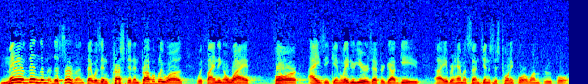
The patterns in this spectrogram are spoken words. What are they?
may have been the, the servant that was entrusted and probably was with finding a wife for Isaac in later years after God gave uh, Abraham a son. Genesis 24, 1 through 4.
